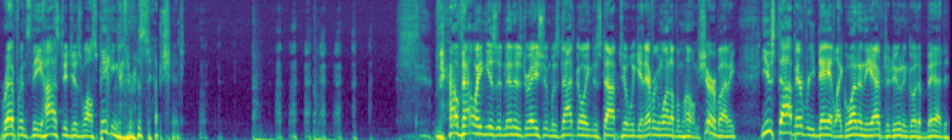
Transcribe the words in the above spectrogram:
referenced the hostages while speaking at the reception. Vow- vowing his administration was not going to stop till we get every one of them home. Sure, buddy. You stop every day at like one in the afternoon and go to bed.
